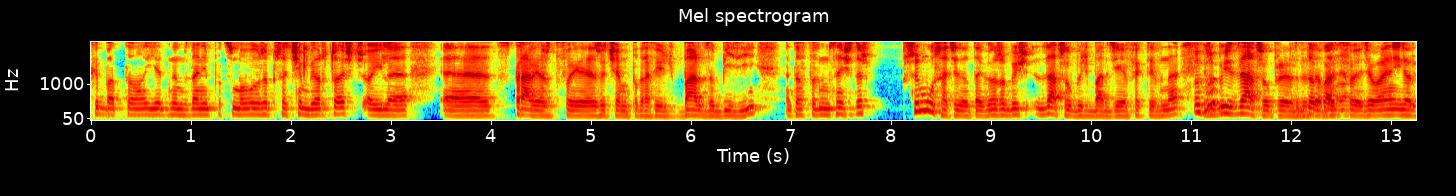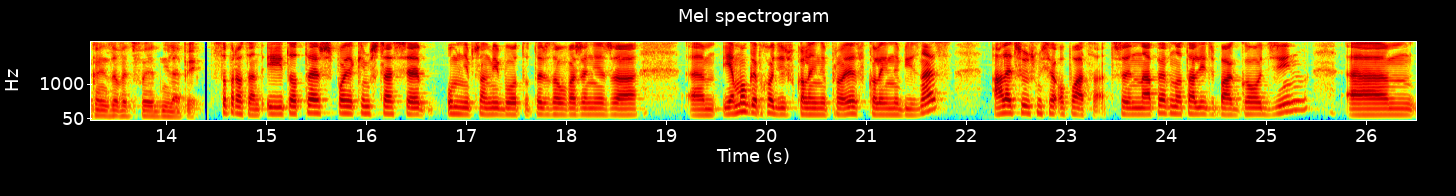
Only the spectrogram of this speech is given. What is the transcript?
chyba to jednym zdaniem podsumował, że przedsiębiorczość, o ile e, sprawia, że twoje życie potrafi być bardzo busy, to w pewnym sensie też przymusza cię do tego, żebyś zaczął być bardziej efektywny, mhm. żebyś zaczął priorytetyzować Dokładnie. swoje działania i organizować swoje dni lepiej. 100%. I to też po jakimś czasie, u mnie przynajmniej było to też zauważenie, że ja mogę wchodzić w kolejny projekt, w kolejny biznes, ale czy już mi się opłaca? Czy na pewno ta liczba godzin um,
